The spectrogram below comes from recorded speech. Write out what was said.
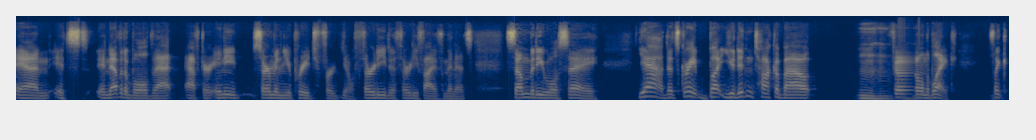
and it's inevitable that after any sermon you preach for you know 30 to 35 minutes somebody will say yeah that's great but you didn't talk about Mm-hmm. fill in the blank. It's like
